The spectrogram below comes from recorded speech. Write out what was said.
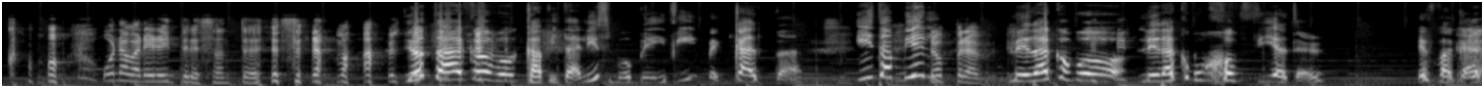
como una manera interesante de ser amable. Yo estaba como capitalismo, baby, me encanta. Y también le da como le da como un home theater. Es bacán.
